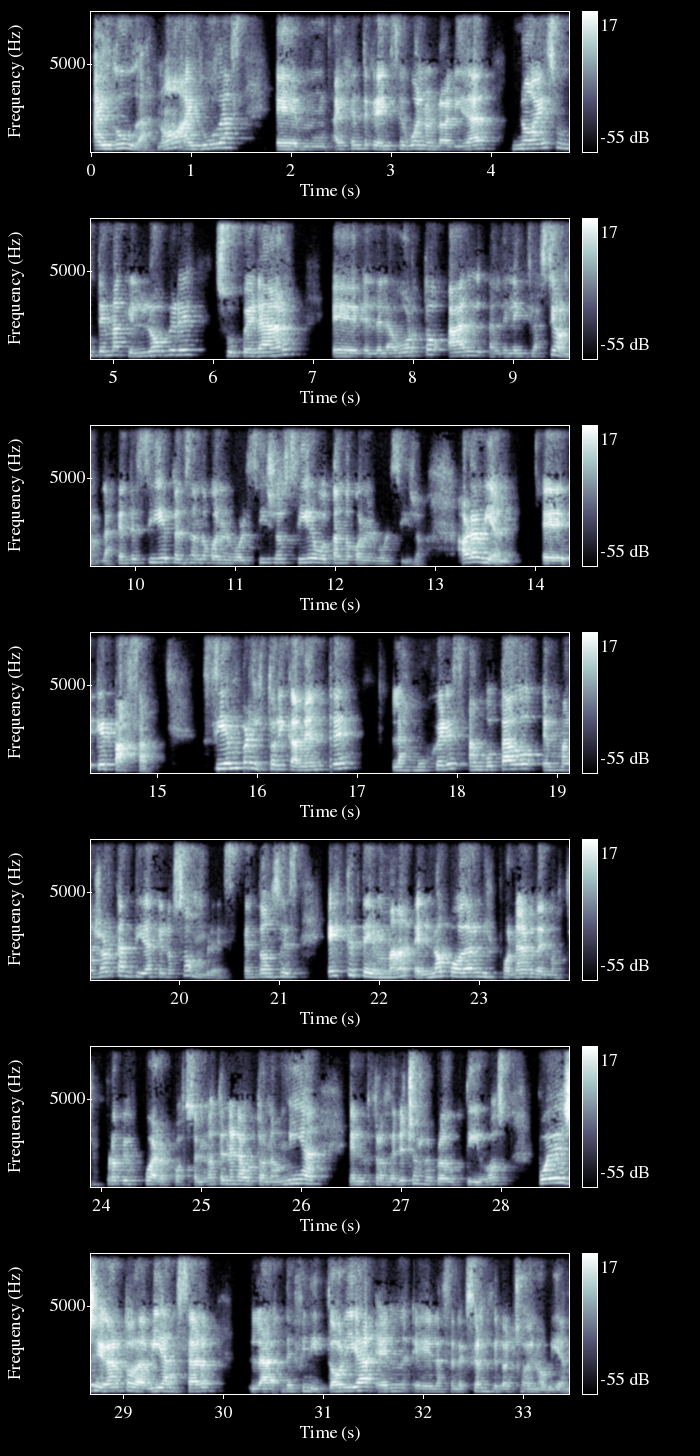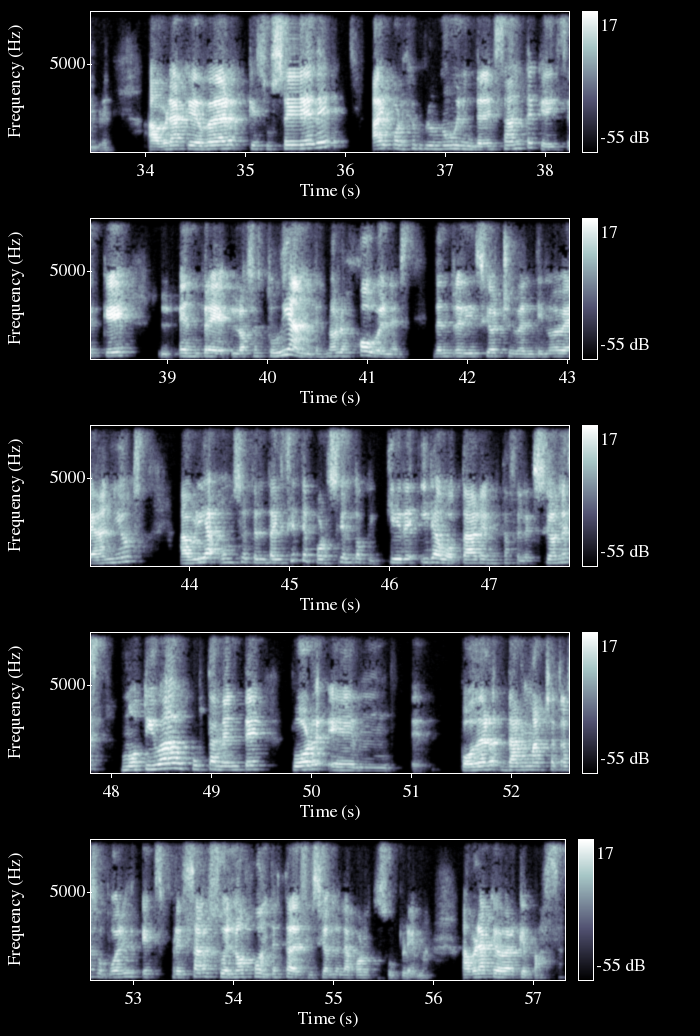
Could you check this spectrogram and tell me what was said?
hay dudas, ¿no? Hay dudas. Em, hay gente que dice, bueno, en realidad no es un tema que logre superar eh, el del aborto al, de la inflación. La gente sigue pensando con el bolsillo, sigue votando con el bolsillo. Ahora bien, eh, ¿qué pasa? Siempre históricamente las mujeres han votado en mayor cantidad que los hombres. Entonces, este tema, el no poder disponer de nuestros propios cuerpos, el no tener autonomía en nuestros derechos reproductivos, puede llegar todavía a ser la definitoria en eh, las elecciones del 8 de noviembre. Habrá que ver qué sucede hay, por ejemplo, un número interesante que dice que entre los estudiantes, no los jóvenes de entre 18 y 29 años, habría un 77% que quiere ir a votar en estas elecciones, motivado justamente por em, eh, poder dar marcha atrás o poder expresar su enojo ante esta decisión de la Corte Suprema. Habrá que ver qué pasa.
